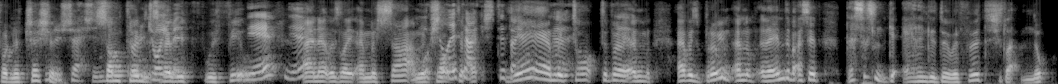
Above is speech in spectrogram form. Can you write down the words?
for nutrition. Nutrition, Sometimes how we, we feel. Yeah, yeah. And it was like, and we sat and Emotionally we talked attached to about, yeah, and we yeah. talked about it, and it was brilliant. And at the end of it, I said, "This doesn't get anything to do with food." She's like, "Nope,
